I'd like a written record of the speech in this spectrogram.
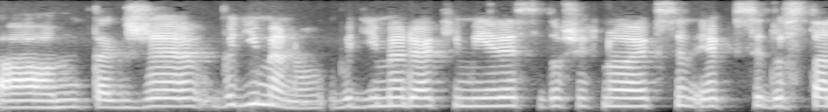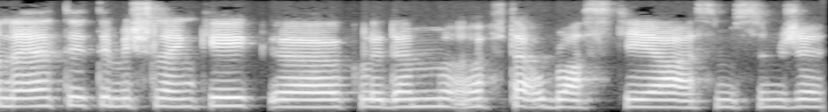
Um, takže uvidíme, no. uvidíme, do jaké míry se to všechno, jak si, jak si dostane ty, ty myšlenky k, k lidem v té oblasti a já si myslím, že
